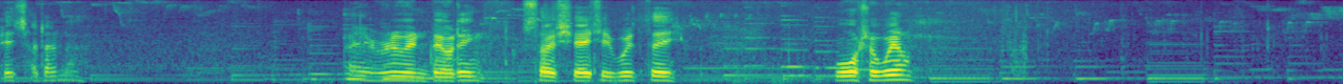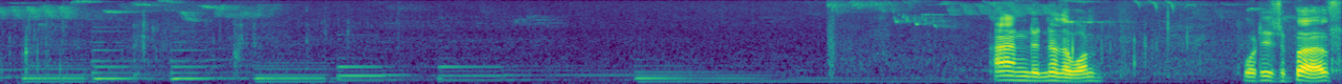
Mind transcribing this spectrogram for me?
pits I don't know. A ruined building associated with the water wheel. and another one what is above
